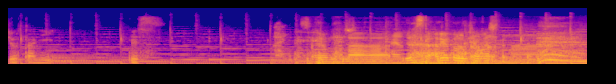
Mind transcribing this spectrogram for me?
塩谷です。はい、さようなら。皆さん ありがとうございました。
